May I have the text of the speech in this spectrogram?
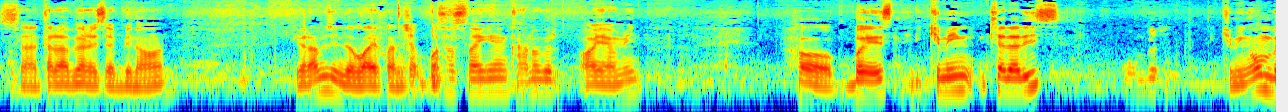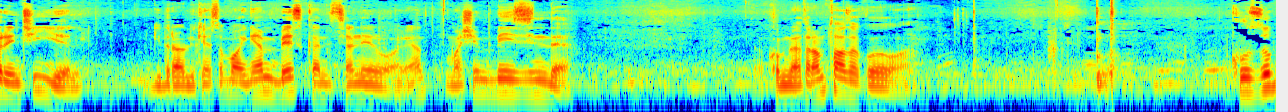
Sizlar talablaringizga binoan. Ko'ramiz endi loyihani chap bosasizlargan qani bir oyamin. Xo'p, best 2000 necha dedingiz? 11. 2011 yil. Gidravlikasi bo'lgan bez konditsioner variant mashin benzinda. Akkumulyator ham toza qo'yilgan. Kuzov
